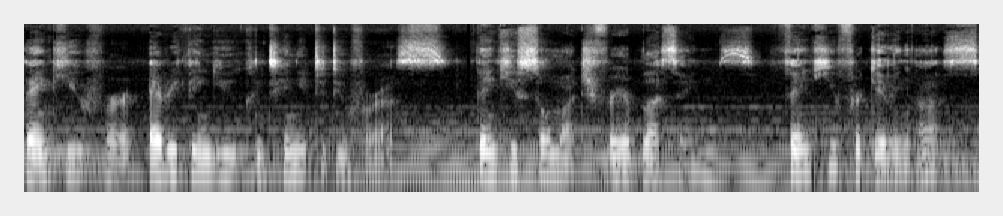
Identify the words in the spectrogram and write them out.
thank you for everything you continue to do for us. Thank you so much for your blessings. Thank you for giving us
